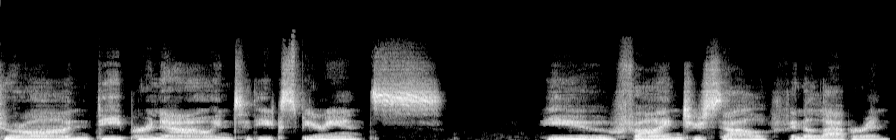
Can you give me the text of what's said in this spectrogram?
drawn deeper now into the experience, you find yourself in a labyrinth.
